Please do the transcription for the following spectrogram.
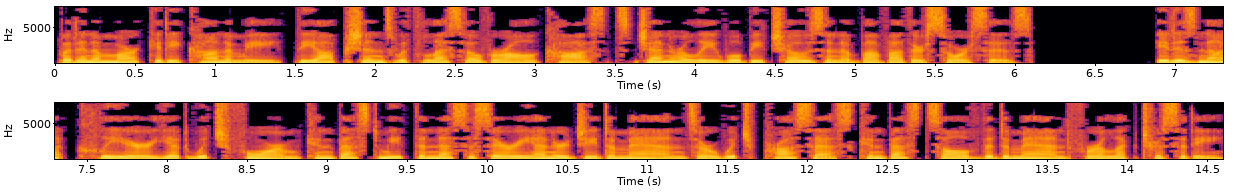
but in a market economy, the options with less overall costs generally will be chosen above other sources. It is not clear yet which form can best meet the necessary energy demands or which process can best solve the demand for electricity.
